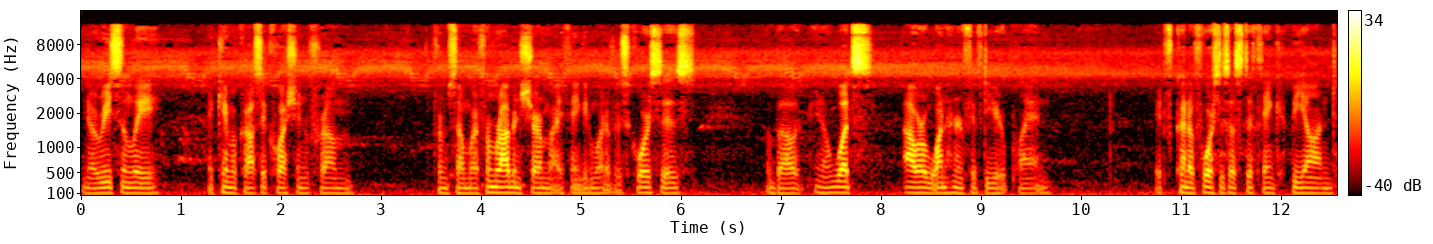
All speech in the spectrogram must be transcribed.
you know, recently I came across a question from from somewhere from Robin Sharma, I think, in one of his courses about you know what's our 150 year plan. It kind of forces us to think beyond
